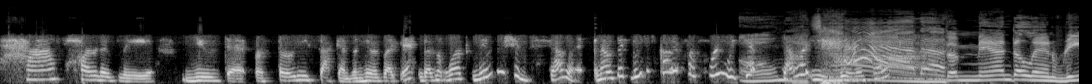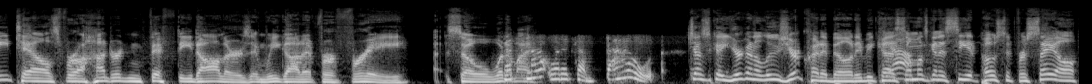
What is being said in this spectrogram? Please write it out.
half-heartedly used it for 30 seconds and he was like, eh, it doesn't work. Maybe we should sell it. And I was like, we just got it for free. We can't Oh, sell it, you lunatic. The mandolin retails for hundred and fifty dollars, and we got it for free. So what That's am I? That's not what it's about. Jessica, you're going to lose your credibility because Yeah. someone's going to see it posted for sale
